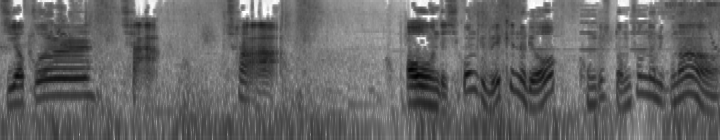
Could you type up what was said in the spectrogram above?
지역불 촥촥 어우 근데 시건기 왜 이렇게 느려? 공격수도 엄청 느리구나.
